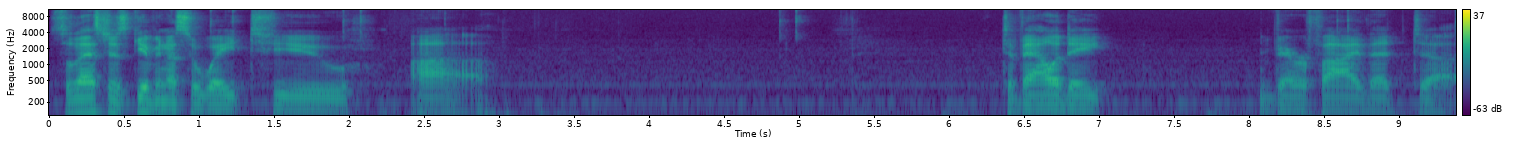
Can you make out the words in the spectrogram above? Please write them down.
So that's just giving us a way to uh, to validate, verify that uh,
